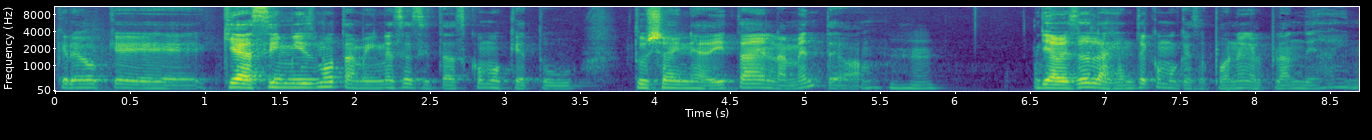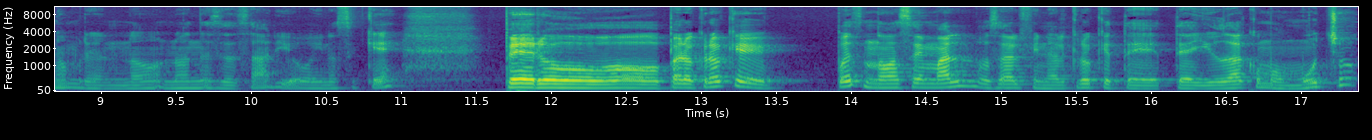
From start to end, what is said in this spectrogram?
Creo que, que así mismo también necesitas como que tu, tu shineadita en la mente, ¿va? Y a veces la gente como que se pone en el plan de, ay, no, hombre, no, no es necesario y no sé qué. Pero, pero creo que pues no hace mal, o sea, al final creo que te, ayuda como mucho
